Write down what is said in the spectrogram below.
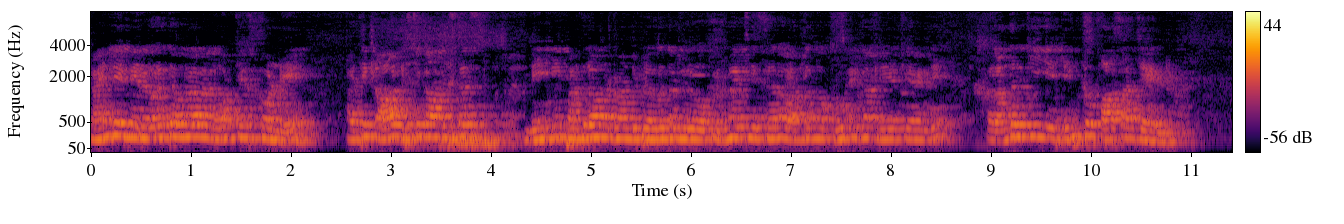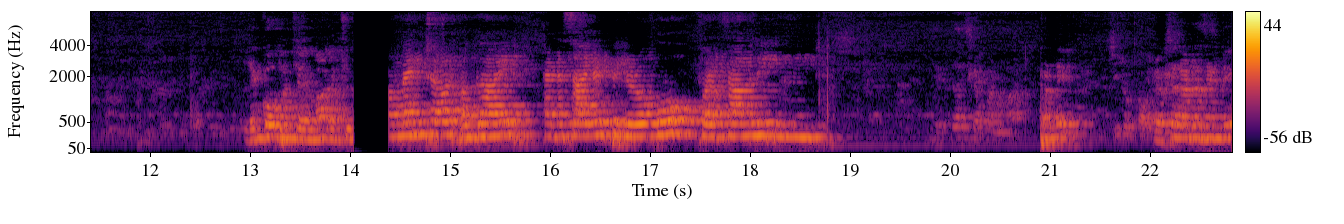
కైండ్లీ మీరు ఎవరైతే ఉన్నారో నోట్ చేసుకోండి. I think all district officers మీ మీ పరిధిలో ఉన్నటువంటి ఎవరైతే మీరు ఇన్వైట్ చేశారో అందరినీ ఒక గ్రూప్గా క్రియేట్ చేయండి. వాళ్ళందరికీ ఈ లింక్ పాస్ ఆన్ చేయండి. లింక్ ఓపెన్ చేయమా? A mentor, a guide, and a silent pillar of hope for a family in need. చెప్పండి. వెబ్సైట్ అడ్రస్ ఏంటి?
